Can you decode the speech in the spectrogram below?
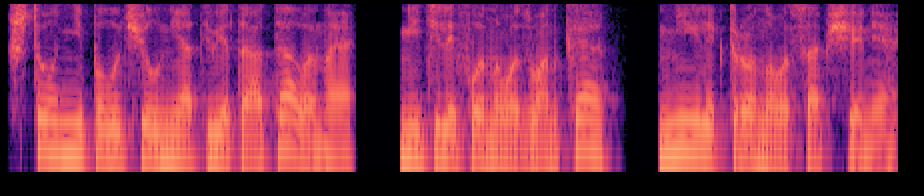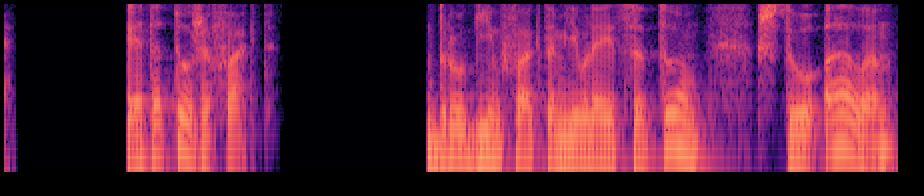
что он не получил ни ответа от Аллана, ни телефонного звонка, ни электронного сообщения. Это тоже факт. Другим фактом является то, что Аллан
